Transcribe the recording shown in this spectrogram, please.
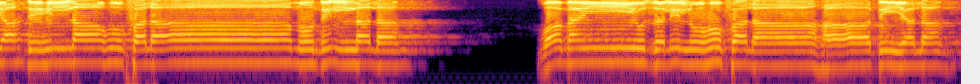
يهده الله فلا مضل له ومن يزلله فلا هادي له.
